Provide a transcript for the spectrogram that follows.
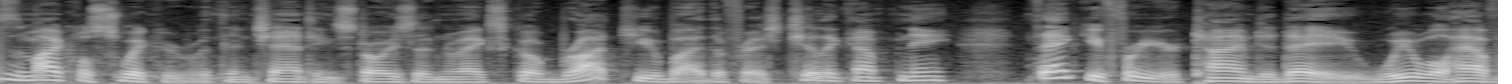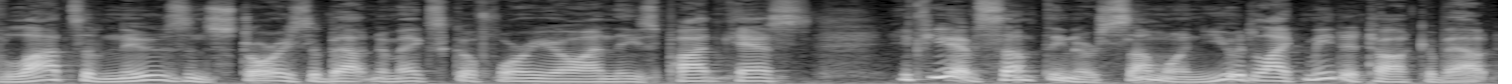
is Michael Swickard with Enchanting Stories of New Mexico, brought to you by the Fresh Chile Company. Thank you for your time today. We will have lots of news and stories about New Mexico for you on these podcasts. If you have something or someone you would like me to talk about,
